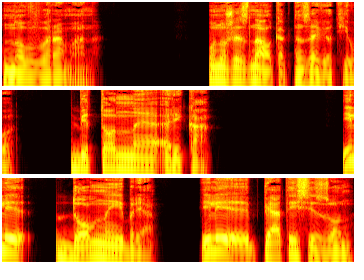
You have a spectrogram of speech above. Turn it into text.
нового романа. Он уже знал, как назовет его. «Бетонная река». Или «Дом ноября». Или «Пятый сезон».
